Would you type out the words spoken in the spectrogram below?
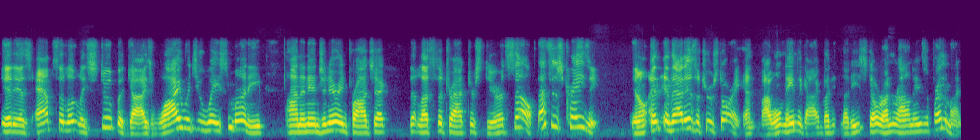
It is absolutely stupid, guys. Why would you waste money on an engineering project that lets the tractor steer itself? That's just crazy. You know, and, and that is a true story. And I won't name the guy, but but he's still running around he's a friend of mine.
